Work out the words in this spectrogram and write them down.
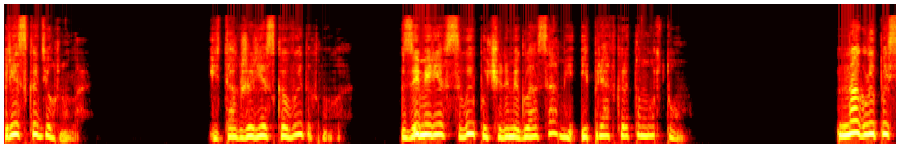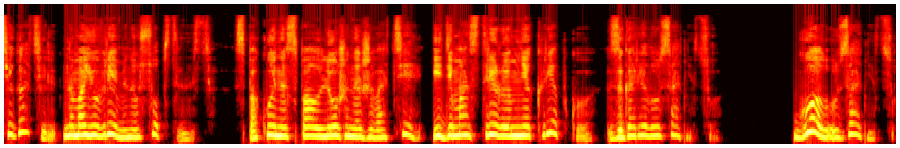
резко дернула. И также резко выдохнула, замерев с выпученными глазами и приоткрытым ртом. Наглый посягатель на мою временную собственность спокойно спал лежа на животе и демонстрируя мне крепкую, загорелую задницу. Голую задницу.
